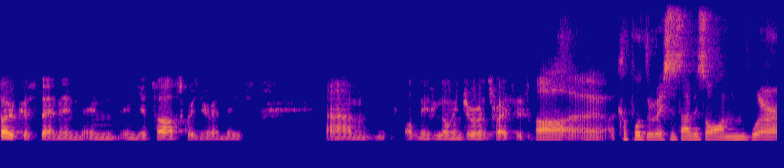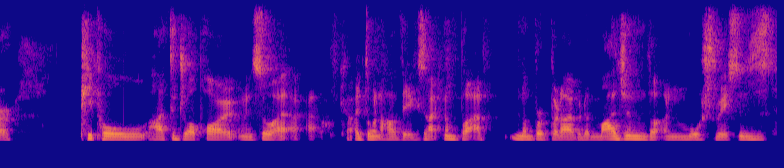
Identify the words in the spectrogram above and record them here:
focused then in, in, in your task when you're in these um, on these long endurance races. Uh, a couple of the races I was on where people had to drop out, and so I, I, I don't have the exact number, number, but I would imagine that in most races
